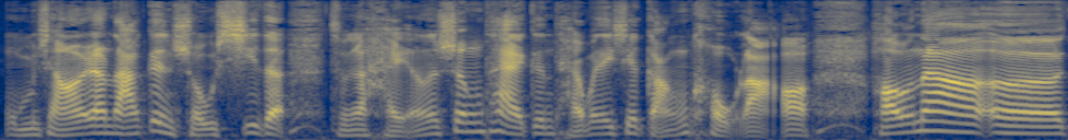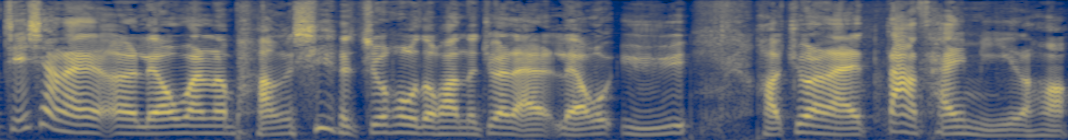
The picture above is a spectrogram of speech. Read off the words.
我们想要让大家更熟悉的整个海洋的生态跟台湾的一些港口啦啊。好，那呃接下来呃聊完了螃蟹之后的话呢，就要来聊鱼，好，就要来大猜谜了哈。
